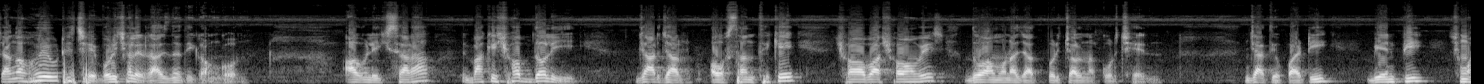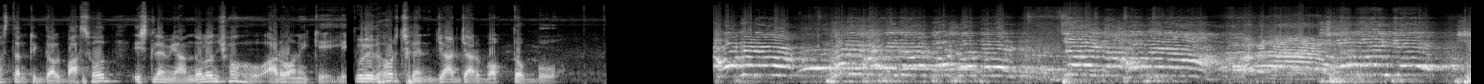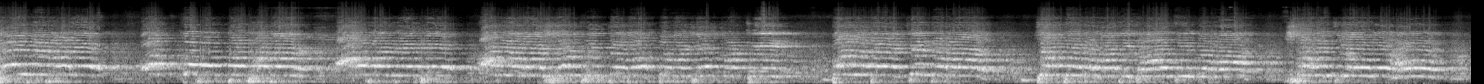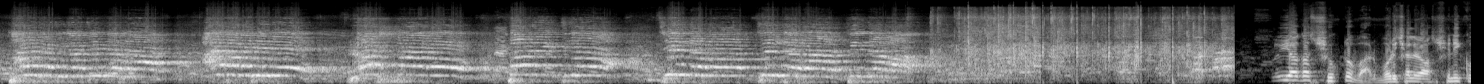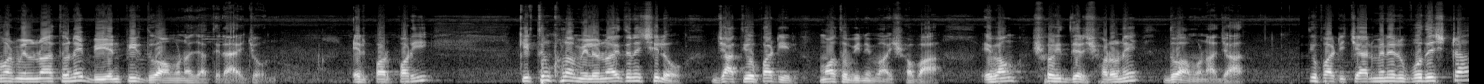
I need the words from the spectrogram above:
চাঙ্গা হয়ে উঠেছে বরিশালের রাজনৈতিক অঙ্গন। আওয়ামী লীগ ছাড়া বাকি সব দলই যার যার অবস্থান থেকে সভা সমাবেশ, দোয়া মোনাজাত পরিচালনা করছেন। জাতীয় পার্টি, বিএনপি, সমাজতান্ত্রিক দল বাসদ, ইসলামী আন্দোলন সহ আরও অনেকেই। তুলে ধরছেন যার যার বক্তব্য। জিন্দাবাদ জিন্দাবাদ জিন্দাবাদ। ষোলোই আগস্ট শুক্রবার বরিশালের অশ্বিনী কুমার মিলনায়তনে বিএনপির দোয়া মোনাজাতের আয়োজন। এরপর পরই কীর্তনখোলা মিলনায়তনে ছিল জাতীয় পার্টির মতবিনিময় সভা এবং শহীদদের স্মরণে দোয়া মোনাজাত জাতীয় পার্টি চেয়ারম্যানের উপদেষ্টা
